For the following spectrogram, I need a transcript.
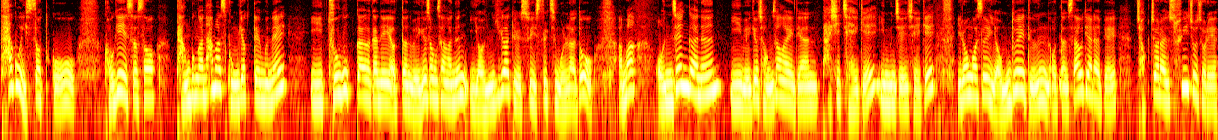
타고 있었고 거기에 있어서 당분간 하마스 공격 때문에 이 두 국가 간의 어떤 외교 정상화는 연기가 될 수 있을지 몰라도 아마 언젠가는 이 외교 정상화에 대한 다시 재개, 이 문제의 재개 이런 것을 염두에 둔 어떤 사우디아라비아의 적절한 수위 조절의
